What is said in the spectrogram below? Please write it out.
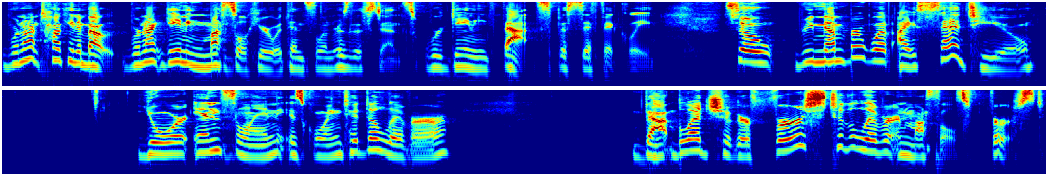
we're not talking about we're not gaining muscle here with insulin resistance. We're gaining fat specifically. So remember what I said to you. Your insulin is going to deliver that blood sugar first to the liver and muscles first.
